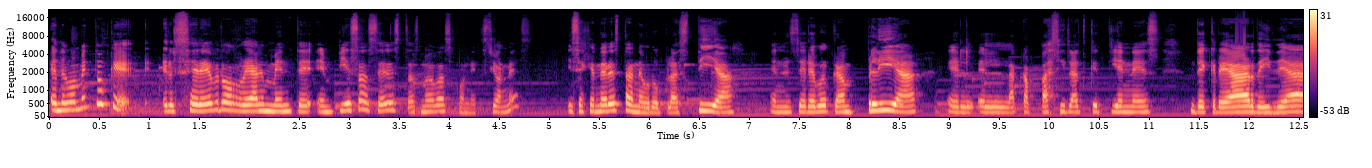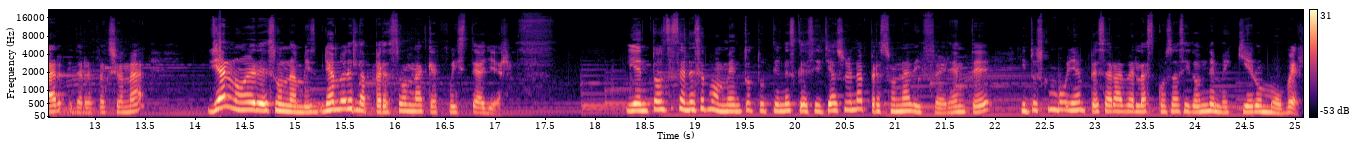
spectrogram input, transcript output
en el momento que el cerebro realmente empieza a hacer estas nuevas conexiones y se genera esta neuroplastía en el cerebro que amplía la capacidad que tienes de crear, de idear, de reflexionar, ya no eres una ya no eres la persona que fuiste ayer. Y entonces en ese momento tú tienes que decir, ya soy una persona diferente entonces, ¿cómo voy a empezar a ver las cosas y dónde me quiero mover?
